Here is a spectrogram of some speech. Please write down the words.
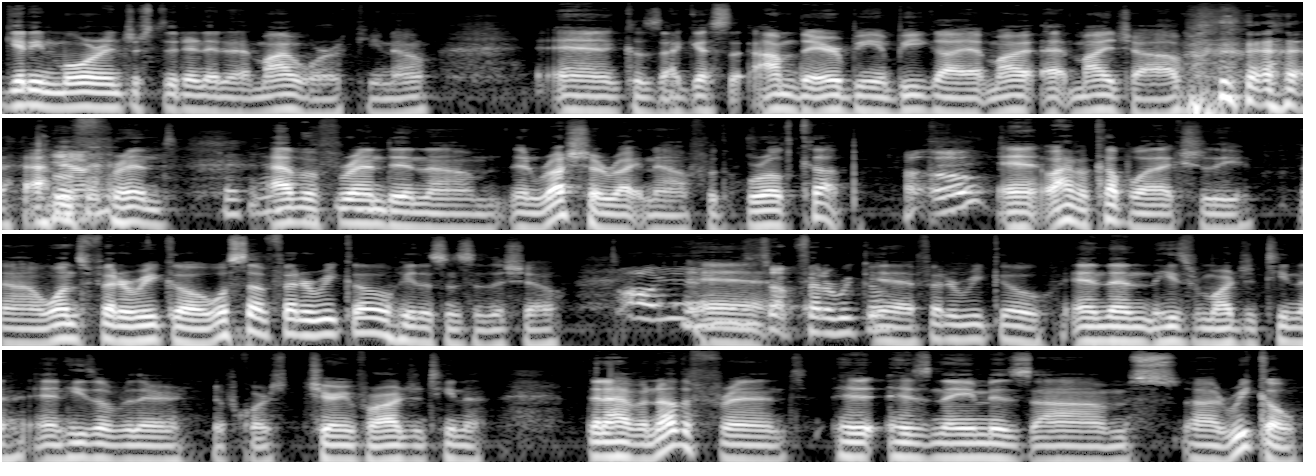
getting more interested in it at my work, you know, and because I guess I'm the Airbnb guy at my at my job. I have Yeah. a friend, I have a friend in um in Russia right now for the World Cup. Uh oh. And I have a couple actually. Uh, one's Federico. What's up, Federico? He listens to the show. Oh, yeah. Yeah. What's up, Federico? Yeah, Federico. And then he's from Argentina, and he's over there, of course, cheering for Argentina. Then I have another friend. His, his name is um, uh, Rico,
